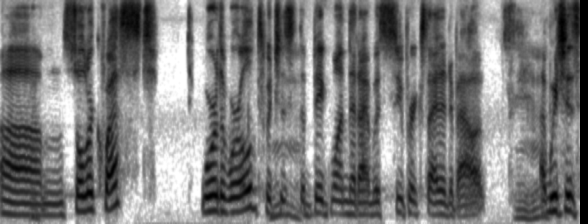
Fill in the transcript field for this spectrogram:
Um, Solar Quest, War of the Worlds, which is Mm. the big one that I was super excited about, Mhm. uh, which is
